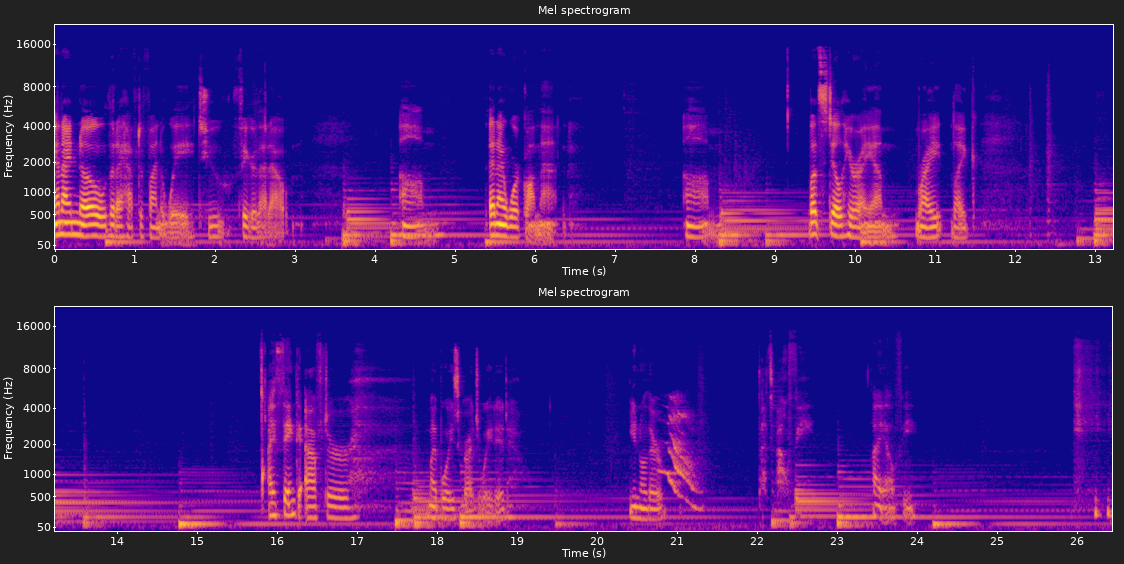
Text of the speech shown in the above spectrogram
and I know that I have to find a way to figure that out. Um and I work on that. Um, but still, here I am, right? Like, I think after my boys graduated, you know, they're. That's Alfie. Hi, Alfie.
